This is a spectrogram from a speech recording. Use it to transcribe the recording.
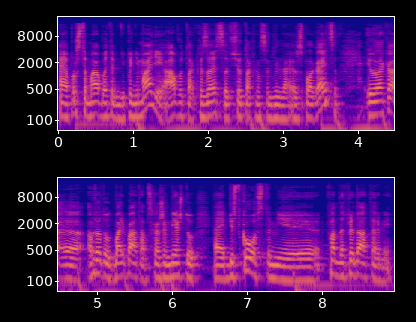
э, просто мы об этом не понимали, а вот оказывается все так на самом деле располагается. И вот, такая, э, а вот эта вот борьба, там, скажем, между э, бесткоустами, фандер-предаторами,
